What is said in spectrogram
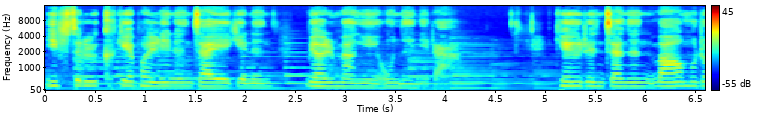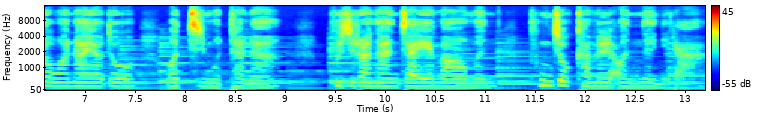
입술을 크게 벌리는 자에게는 멸망이 오느니라. 게으른 자는 마음으로 원하여도 얻지 못하나 부지런한 자의 마음은 풍족함을 얻느니라.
